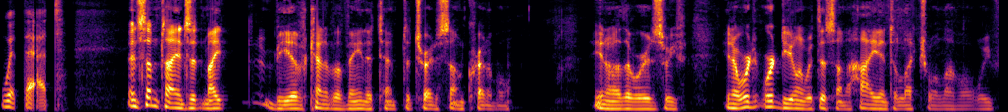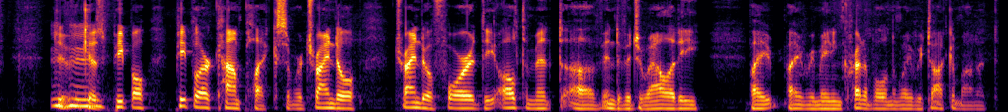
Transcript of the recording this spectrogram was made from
with that. And sometimes it might be a kind of a vain attempt to try to sound credible. You know, in other words, we've, you know, we're we're dealing with this on a high intellectual level. We've mm-hmm. because people people are complex, and we're trying to trying to afford the ultimate of individuality by by remaining credible in the way we talk about it.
